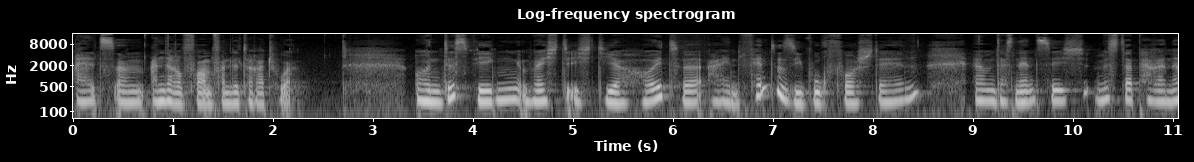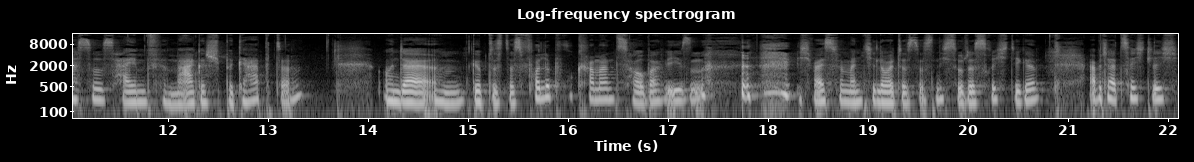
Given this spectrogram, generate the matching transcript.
als ähm, andere Formen von Literatur. Und deswegen möchte ich dir heute ein Fantasy-Buch vorstellen. Ähm, das nennt sich Mr. Paranassos Heim für magisch Begabte. Und da ähm, gibt es das volle Programm an Zauberwesen. ich weiß, für manche Leute ist das nicht so das Richtige. Aber tatsächlich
